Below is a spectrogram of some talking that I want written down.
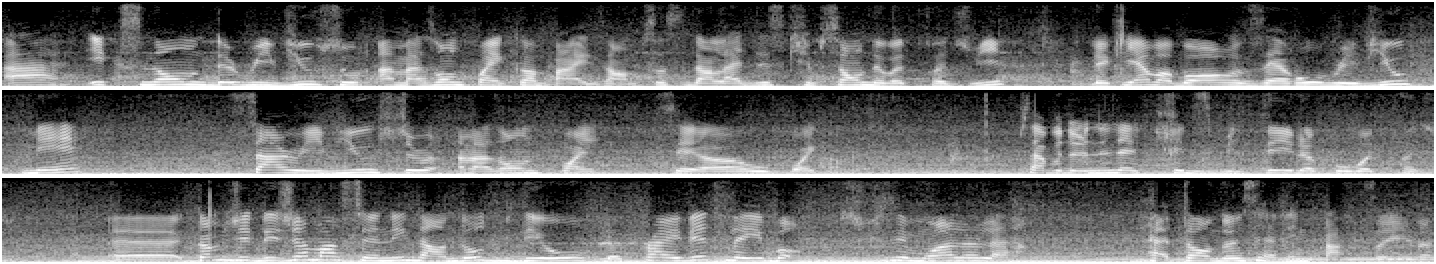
a X nombre de reviews sur Amazon.com par exemple. Ça, c'est dans la description de votre produit. Le client va voir zéro review, mais 100 reviews sur Amazon.ca ou .com. Ça va donner de la crédibilité là, pour votre produit. Euh, comme j'ai déjà mentionné dans d'autres vidéos, le private label, excusez-moi là, la, tondeuse elle vient de partir.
